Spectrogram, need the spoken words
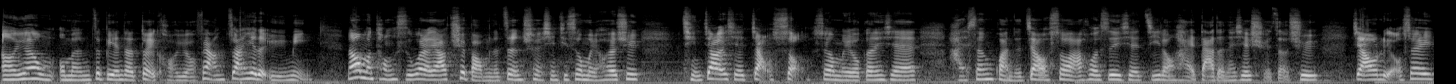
嗯、呃，因为我们我们这边的对口有非常专业的渔民，然后我们同时为了要确保我们的正确性，其实我们也会去请教一些教授，所以我们有跟一些海生馆的教授啊，或者是一些基隆海大的那些学者去交流，所以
